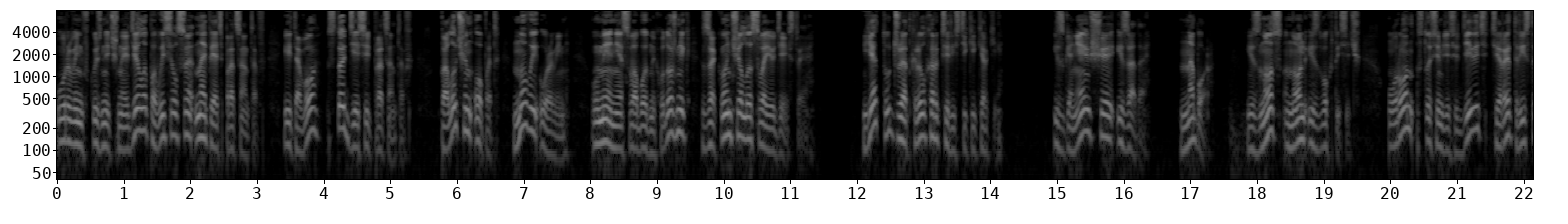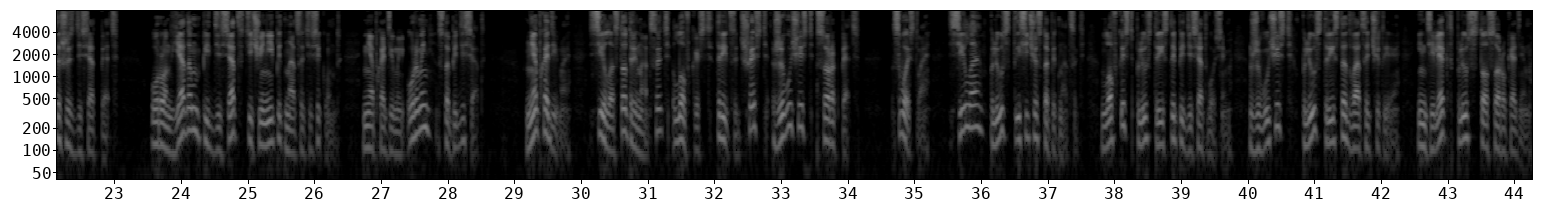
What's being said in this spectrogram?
Уровень в кузнечное дело повысился на 5%. Итого 110%. Получен опыт, новый уровень. Умение «Свободный художник» закончило свое действие. Я тут же открыл характеристики кирки. Изгоняющая из ада. Набор. Износ 0 из 2000. Урон 179-365. Урон ядом 50 в течение 15 секунд. Необходимый уровень 150. Необходимо. Сила 113, ловкость 36, живучесть 45. Свойства. Сила плюс 1115, ловкость плюс 358, живучесть плюс 324, интеллект плюс 141.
